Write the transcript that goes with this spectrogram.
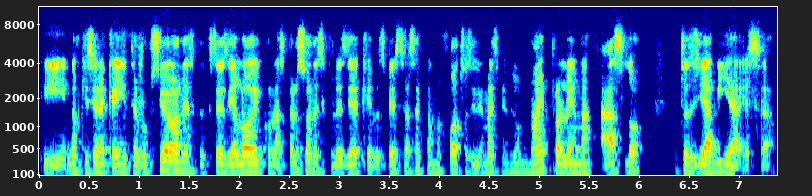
y no quisiera que haya interrupciones, que ustedes dialoguen con las personas, que les diga que les voy a estar sacando fotos y demás. Me dijo, no hay problema, hazlo. Entonces ya había esa,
